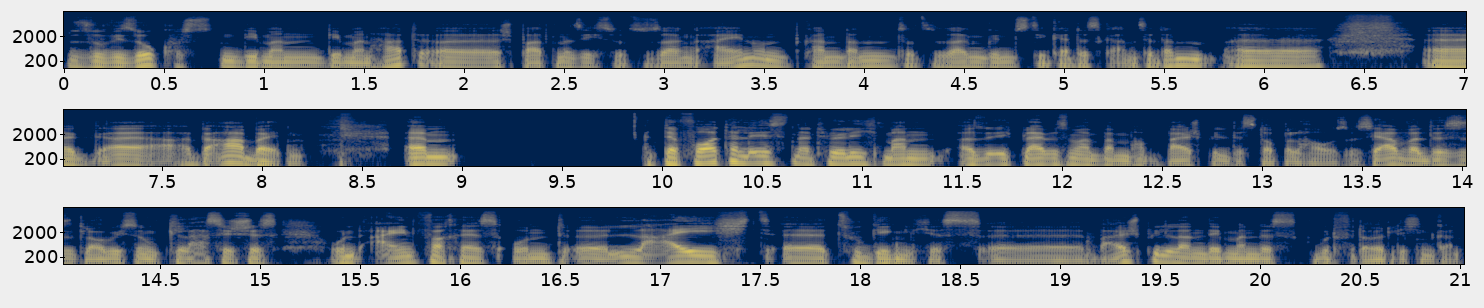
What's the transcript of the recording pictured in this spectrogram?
sowieso Kosten, die man, die man hat, äh, spart man sich sozusagen ein und kann dann sozusagen günstiger das Ganze dann äh, äh, äh bearbeiten. Ähm, der Vorteil ist natürlich, man, also ich bleibe jetzt mal beim Beispiel des Doppelhauses, ja, weil das ist, glaube ich, so ein klassisches und einfaches und äh, leicht äh, zugängliches äh, Beispiel, an dem man das gut verdeutlichen kann.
